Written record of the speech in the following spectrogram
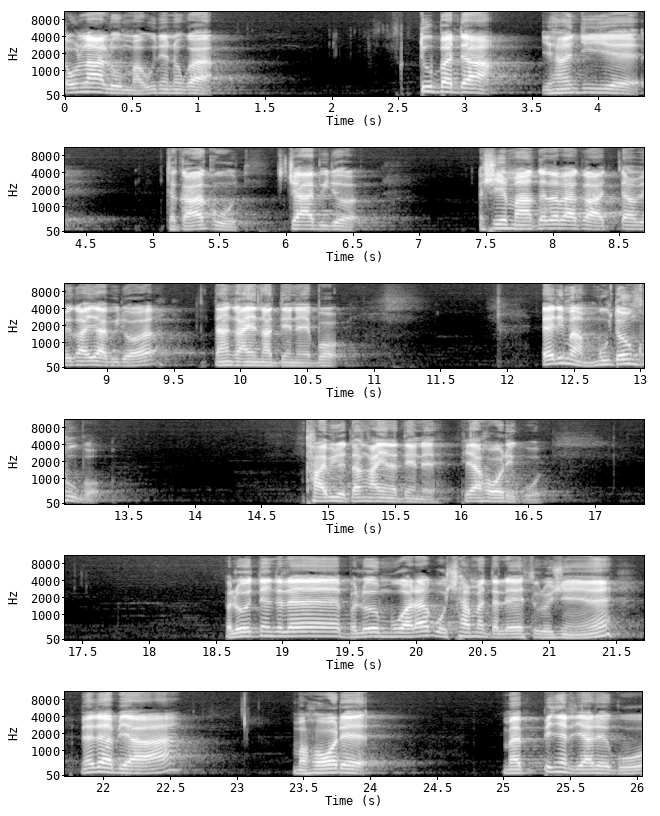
သုံးလလိုမှာဦးဇင်းတို့ကတုပတ္တယဟန်ကြီးရဲ့တကားကိုကြားပြီးတော့ အရှင်မာကသဗ္ဗကတံဝေကရပြီးတော့တန်ခါယနာတင်တယ်ပေါ့အဲ့ဒီမှာမူသုံးခုပေါ့ထားပြီးတော့တန်ခါယနာတင်တယ်ဘုရားဟောတွေကိုဘလို့တင်တယ်လဲဘလို့မူဝါဒကိုချမှတ်တယ်လဲဆိုလို့ရှိရင်မြတ်စွာဘုရားမဟောတဲ့မပညာတရားတွေကို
